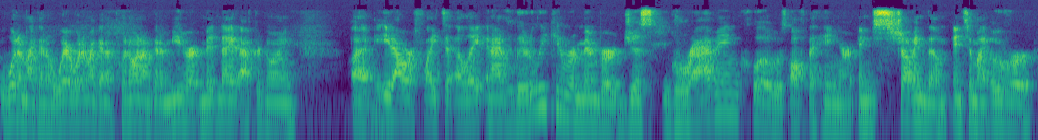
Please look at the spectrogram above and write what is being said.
what am I going to wear? What am I going to put on? I'm going to meet her at midnight after doing an eight hour flight to LA. And I literally can remember just grabbing clothes off the hanger and shoving them into my over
